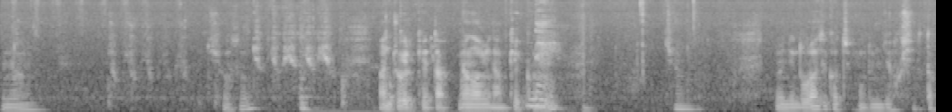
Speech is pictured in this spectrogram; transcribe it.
그냥 지워서 안쪽에 이렇게 딱 명암이 남게끔. 네. 짠. 이제 노란색 같은 경우도 이제 확실히 딱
